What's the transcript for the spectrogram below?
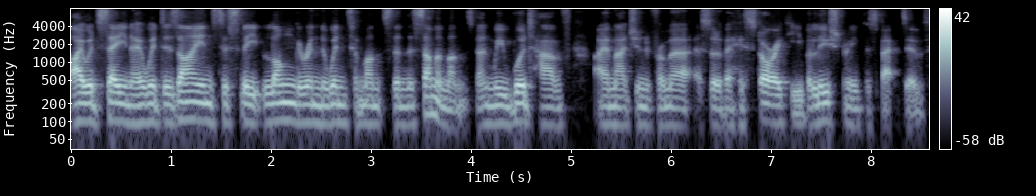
I would say, you know, we're designed to sleep longer in the winter months than the summer months. And we would have, I imagine, from a, a, sort of a historic evolutionary perspective.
